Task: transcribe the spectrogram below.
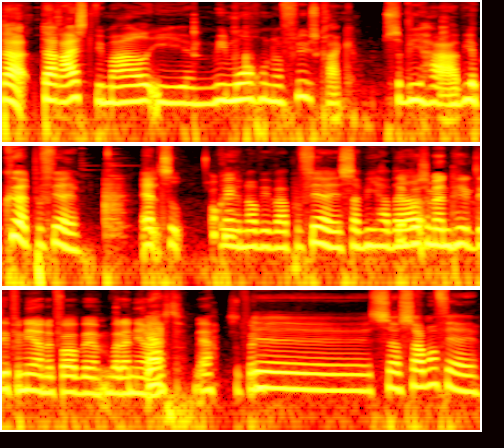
der, der rejste vi meget i, øh, min mor hun har flyskræk, så vi har, vi har kørt på ferie, altid, Okay. øh, når vi var på ferie, så vi har Det blev været, simpelthen helt definerende for, hvem, hvordan jeg Ja. rejste. Ja, selvfølgelig. øh, så sommerferie,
